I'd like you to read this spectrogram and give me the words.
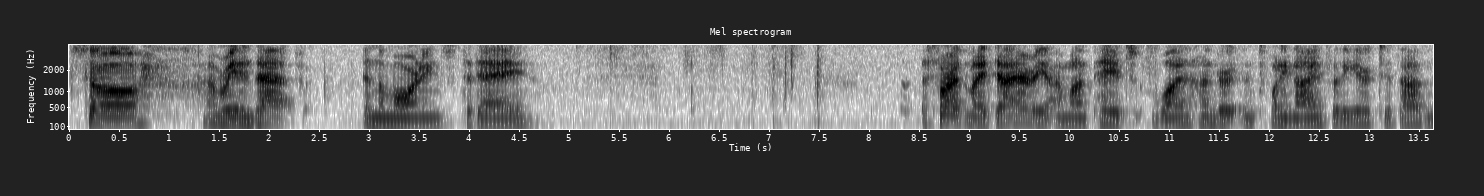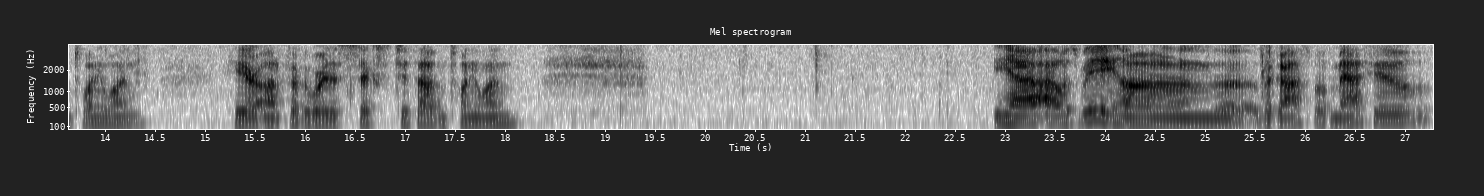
So I'm reading that in the mornings today. As far as my diary, I'm on page 129 for the year 2021, here on February the 6th, 2021. Yeah, I was reading on the, the Gospel of Matthew,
